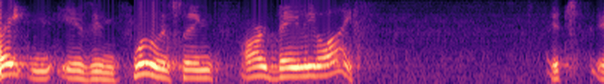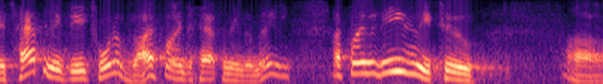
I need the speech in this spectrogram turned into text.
Satan is influencing our daily life? It's, it's happening to each one of us. I find it happening to me. I find it easy to uh,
